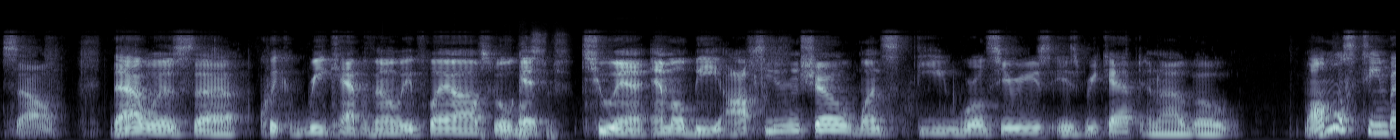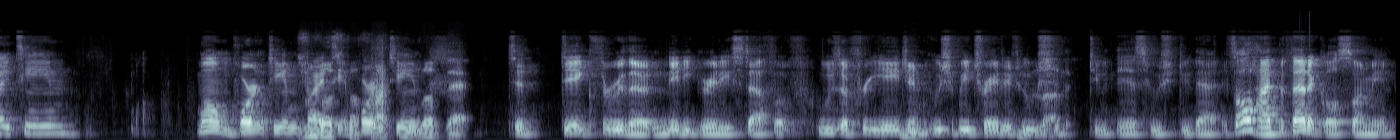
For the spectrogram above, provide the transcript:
So that was a quick recap of MLB playoffs. We'll get to an MLB offseason show once the World Series is recapped, and I'll go almost team by team. Well, important team You by team, important team. Love that. to dig through the nitty gritty stuff of who's a free agent, who should be traded, who should it. do this, who should do that. It's all hypothetical. So, I mean,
